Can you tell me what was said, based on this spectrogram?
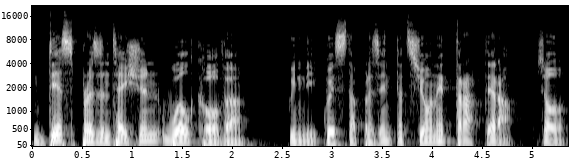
This presentation will cover. Quindi questa presentazione tratterà. So,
